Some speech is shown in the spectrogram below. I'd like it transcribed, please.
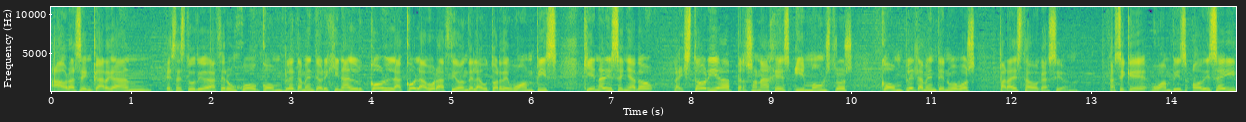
ahora se encargan este estudio de hacer un juego completamente original con la colaboración del autor de One Piece, quien ha diseñado la historia, personajes y monstruos completamente nuevos para esta ocasión. Así que One Piece Odyssey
